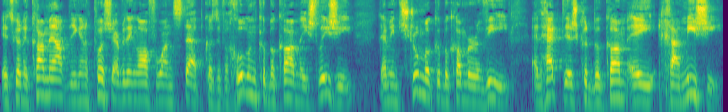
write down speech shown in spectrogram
It's going to come out. You're going to push everything off one step because if a chulin could become a shlishi, that means truma could become a ravi, and hektish could become a chamishi.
